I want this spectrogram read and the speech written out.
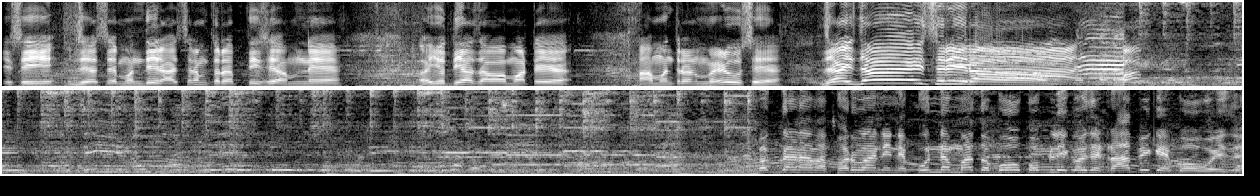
છીએ મંદિર આશ્રમ તરફથી છે, અમને અયોધ્યા જવા માટે આમંત્રણ મળ્યું છે. જય જય શ્રી રામ બગદાણામાં ફરવાની ને પૂનમમાં તો બહુ પબ્લિક હોય છે ટ્રાફિક બહુ હોય છે.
